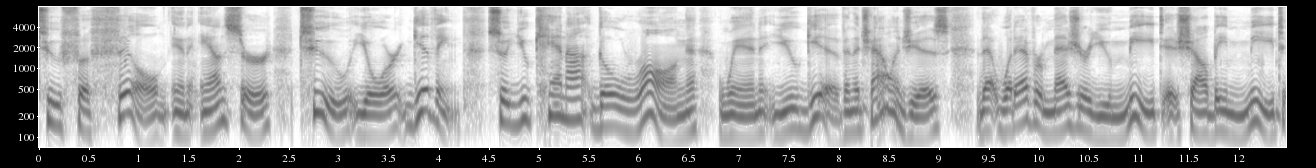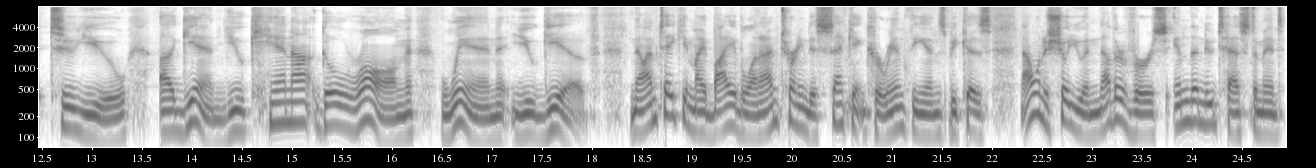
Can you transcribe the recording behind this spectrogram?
to fulfill in answer to your giving. So you cannot go wrong when you give. And the challenge is that whatever measure you mete, it shall be meet to you again. You cannot go wrong when you give. Now, I'm taking my Bible and I'm turning to Second Corinthians because I want to show you another verse in the New Testament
